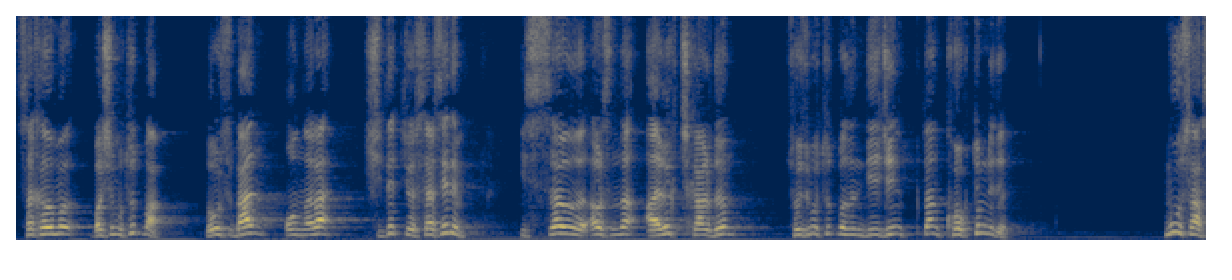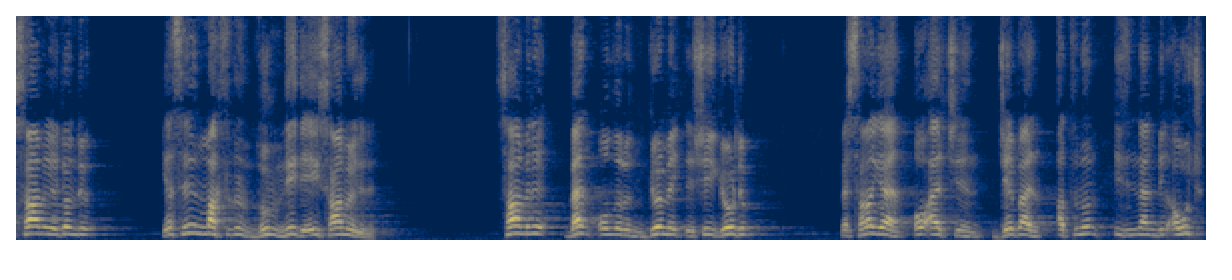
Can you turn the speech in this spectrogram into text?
sakalımı başımı tutma. Doğrusu ben onlara şiddet gösterseydim İsrail'ler arasında ayrılık çıkardığın sözümü tutmadın diyeceğinden korktum dedi. Musa Samiri'ye döndü. Ya senin maksadın zorun neydi ey Samiri dedi. Samiri ben onların görmekte şeyi gördüm ve sana gelen o elçinin Cebel'in atının izinden bir avuç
